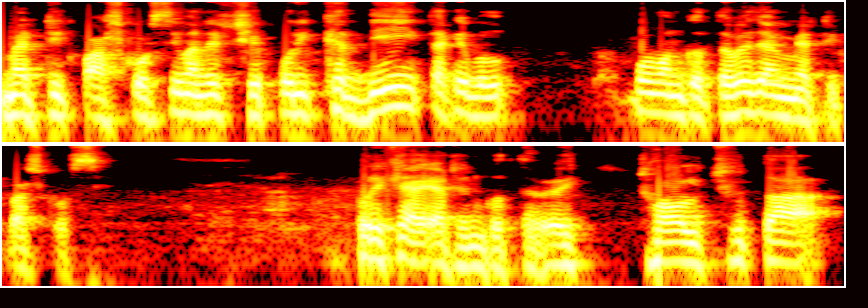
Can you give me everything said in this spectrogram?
ম্যাট্রিক পাস করছি মানে সে পরীক্ষা দিয়েই তাকে বল- প্রমাণ করতে হবে যে আমি ম্যাট্রিক পাস করছি। পরীক্ষায় অ্যাটেন্ড করতে হবে। ওই ছল, ছুতা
